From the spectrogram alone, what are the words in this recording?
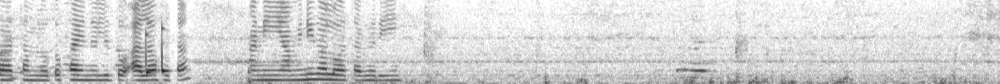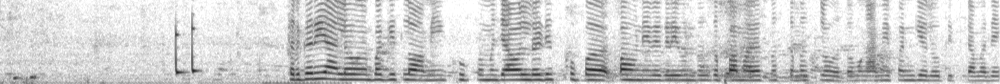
पाहत थांबलो होतो. फायनली तो आला होता आणि आम्ही निघालो आता घरी. तर घरी आलो बघितलो आम्ही खूप म्हणजे ऑलरेडीच खूप पाहुणे वगैरे येऊन बस गप्पा मारत मस्त बसलो होतो. मग आम्ही पण गेलो तितक्यामध्ये.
